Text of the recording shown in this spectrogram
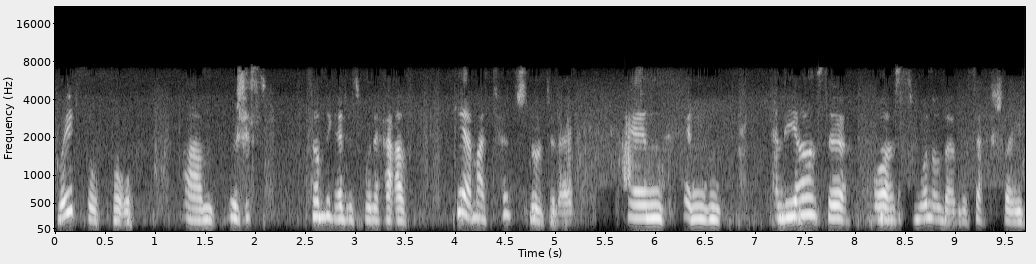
grateful for? um, which is something I just want to have, yeah, my attention on today. And and and the answer was one of them was actually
